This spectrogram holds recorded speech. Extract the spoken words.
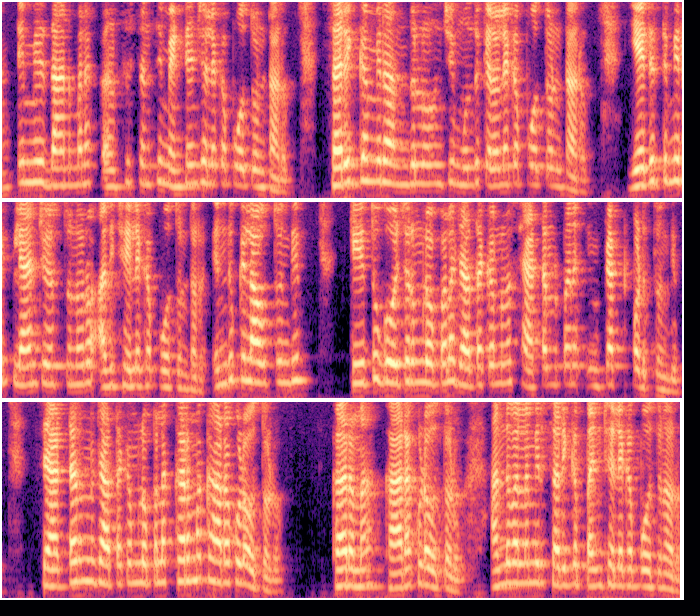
అంటే మీరు దానిపైన కన్సిస్టెన్సీ మెయింటైన్ చేయలేకపోతుంటారు. సరిగ్గా మీరు అందులో నుంచి ముందుకు వెళ్ళలేకపోతుంటారు. ఏదైతే మీరు ప్లాన్ చేస్తున్నారో అది చేయలేకపోతుంటారు. ఎందుకు ఇలా అవుతుంది? కేతు గోచరం లోపల జాతకంలో శాటర్న్ పైన ఇంపాక్ట్ పడుతుంది. శాటర్న్ జాతకం లోపల కర్మ కారకుడు అవుతాడు. కర్మ కారకుడు అవుతాడు. అందువల్ల మీరు సరిగ్గా పని చేయలేకపోతున్నారు.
